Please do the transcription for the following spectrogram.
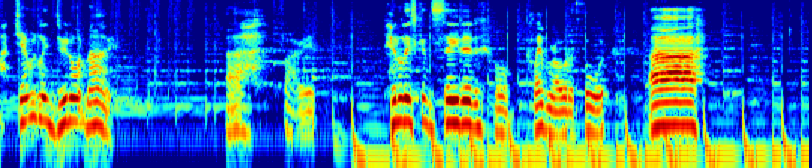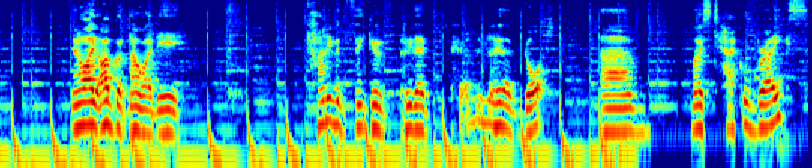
I genuinely do not know. Uh, far out. Penalties conceded, or Klemmer, I would have thought. Uh, you know, I, I've got no idea. Can't even think of who they've. I don't even know who they've got. Um, most tackle breaks.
